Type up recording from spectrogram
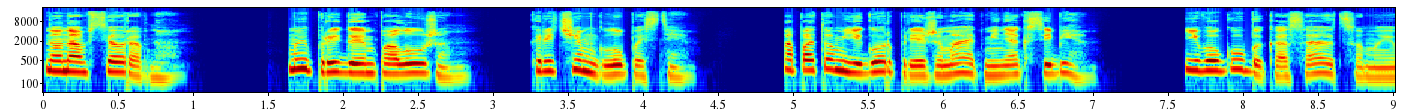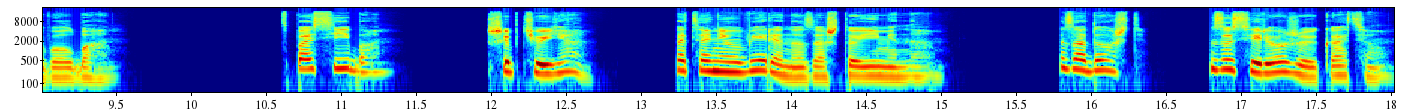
Но нам все равно. Мы прыгаем по лужам, кричим глупости. А потом Егор прижимает меня к себе. Его губы касаются моего лба. «Спасибо», — шепчу я, хотя не уверена, за что именно. За дождь, за Сережу и Катю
